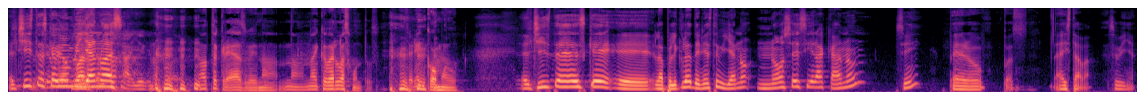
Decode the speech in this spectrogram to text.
El chiste es que había un villano así. No te creas, güey. No, no, no hay que verlas juntos. Sería incómodo. El chiste es que eh, la película tenía este villano. No sé si era canon, ¿sí? Pero, pues, ahí estaba, ese villano.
